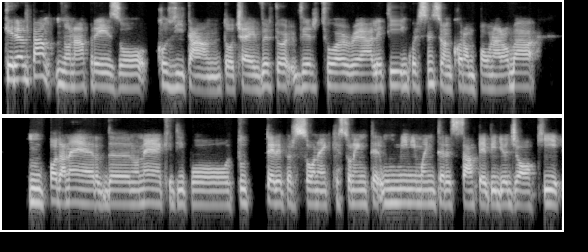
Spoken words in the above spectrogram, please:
Che in realtà non ha preso così tanto, cioè il virtual, virtual reality in quel senso è ancora un po' una roba un po' da nerd, non è che tipo tutte le persone che sono inter- un minimo interessate ai videogiochi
